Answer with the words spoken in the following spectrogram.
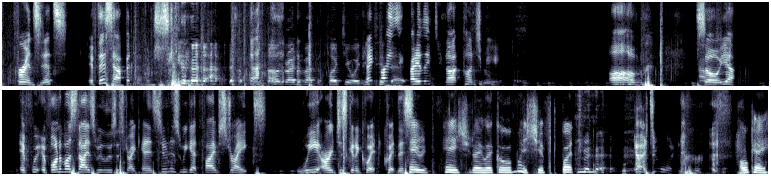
for instance, if this happened, no, I'm just kidding. I was right about to punch you when you Hey, did Riley, that. Riley, do not punch me. Um, so Ouch. yeah, if we if one of us dies, we lose a strike, and as soon as we get five strikes, we are just gonna quit. Quit this Hey, series. hey, should I let go of my shift button? Yeah, do it. okay.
